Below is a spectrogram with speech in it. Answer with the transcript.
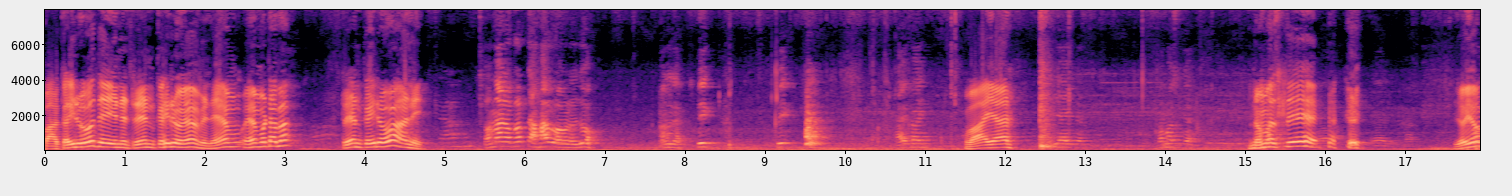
પા કર્યો તે એને ટ્રેન કર્યો એમ એને. એમ એમ મોટા બા ટ્રેન કર્યો હો આની. તમારો કરતા સારું આવડે જો. સ્પીક સ્પીક હાય ફાઈ વાહ યાર. નમસ્તે. નમસ્તે. જોયો?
